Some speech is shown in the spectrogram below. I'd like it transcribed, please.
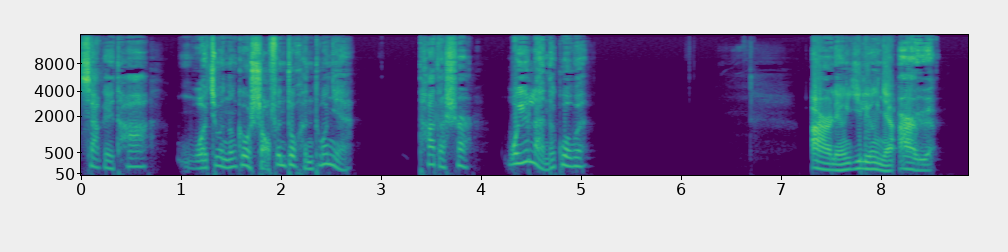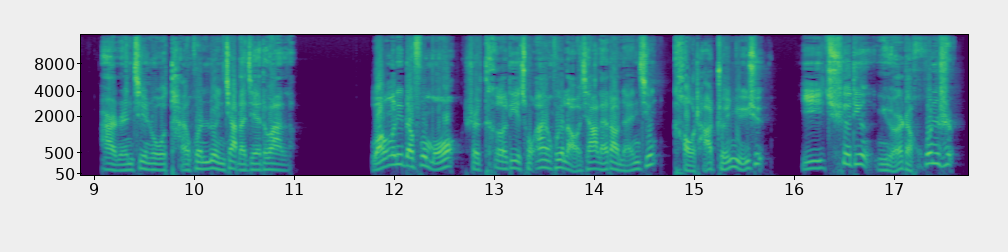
嫁给他我就能够少奋斗很多年，他的事儿我也懒得过问。”二零一零年二月，二人进入谈婚论嫁的阶段了。王丽的父母是特地从安徽老家来到南京考察准女婿，以确定女儿的婚事。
